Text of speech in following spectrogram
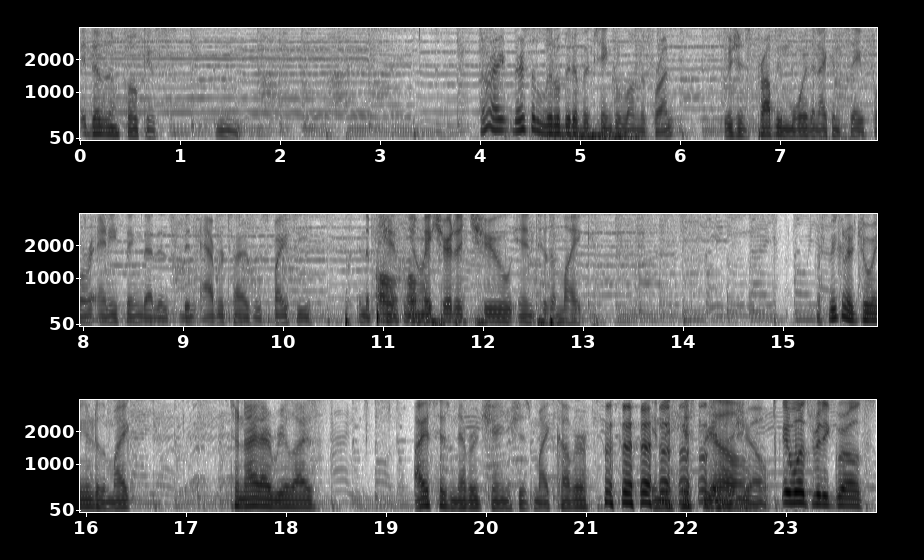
It doesn't focus. All right, there's a little bit of a tinkle on the front, which is probably more than I can say for anything that has been advertised as spicy in the Oh, pantheon. oh, make sure to chew into the mic. Speaking of chewing into the mic, tonight I realized Ice has never changed his mic cover in the history of the Yo. show. It was pretty gross.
